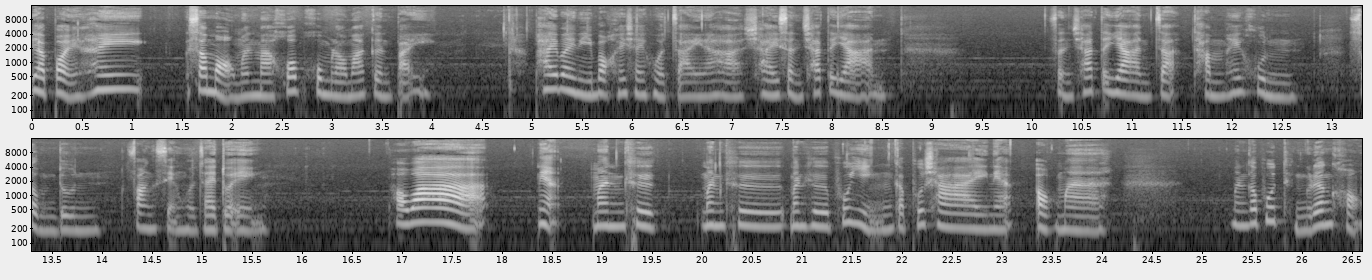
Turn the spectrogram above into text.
อย่าปล่อยให้สมองมันมาควบคุมเรามากเกินไป ไพ่ใบนี้บอกให้ใช้หัวใจนะคะ ใช้สัญชาตญาณ สัญชาตญาณจะทำให้คุณ สมดุลฟังเสียงหัวใจตัวเอง เพราะว่า เนี่ย มันคือ มันคือ มันคือผู้หญิงกับผู้ชายเนี่ยออกมา มันก็พูดถึงเรื่องของ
